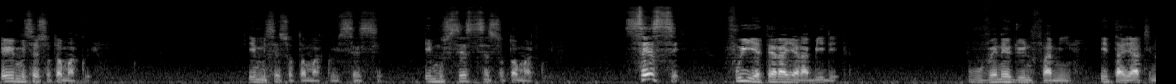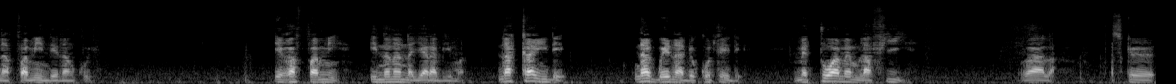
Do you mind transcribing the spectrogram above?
e mise soto makwe. I mise sotoma kuy sese i mu sese sotoma kuy sese fu i yetera yarabi de vous venez d'une famille. I ta yati na famille nde nan kuy i xa famille nana na na de na na de côté mais toi même la fille. Voilà. Parce que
